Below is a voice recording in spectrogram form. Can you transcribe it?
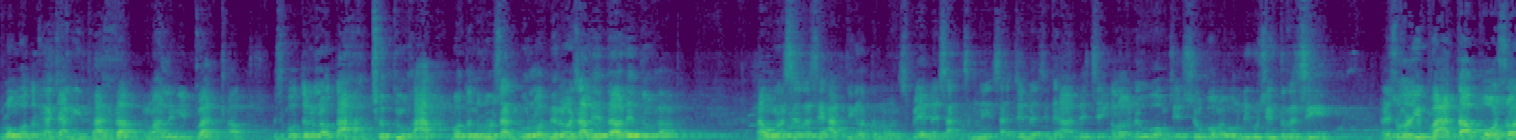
Kalau mboten ngajak ibadah, ngaling ibadah. Wis mboten lo tahajud duha, mboten urusan kula niku salih tahu kak. Nah, resik-resik ati ngoten mawon sebenarnya sak jenik sak jenik sini ada cek ngelokne wong cek sombong wong niku sing dresiki. Nek ibadah poso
